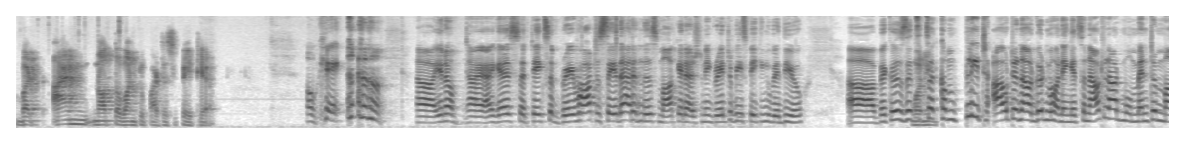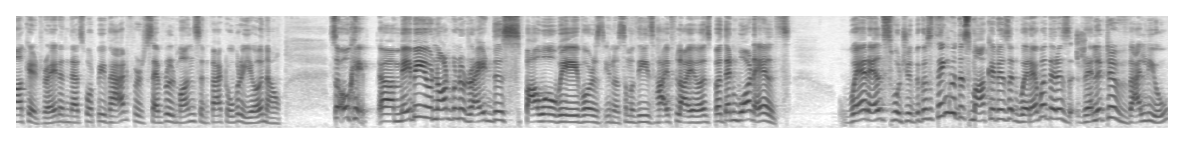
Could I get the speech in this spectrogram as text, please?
but i'm not the one to participate here Okay. uh, you know, I, I guess it takes a brave heart to say that in this market, Ashwini. Great to be speaking with you. Uh, because it's, it's a complete out and out, good morning. It's an out and out momentum market, right? And that's what we've had for several months, in fact, over a year now. So, okay, uh, maybe you're not going to ride this power wave or, you know, some of these high flyers, but then what else? Where else would you? Because the thing with this market is that wherever there is relative value,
